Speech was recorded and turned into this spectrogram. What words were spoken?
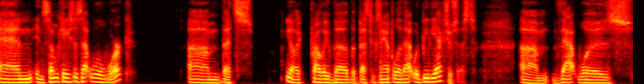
And in some cases, that will work. Um, that's you know, like probably the the best example of that would be The Exorcist. Um, that was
